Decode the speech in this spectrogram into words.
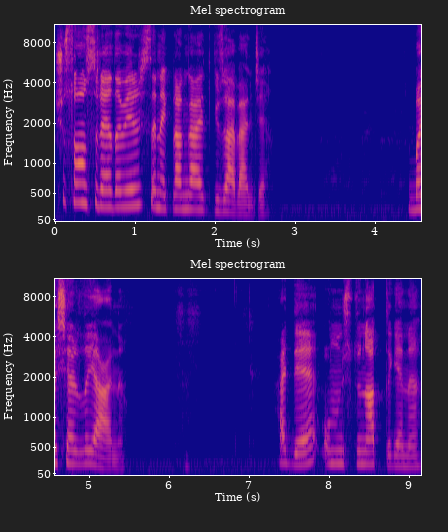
Şu son sıraya da verirsen ekran gayet güzel bence. Başarılı yani. Hadi onun üstüne attı gene.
